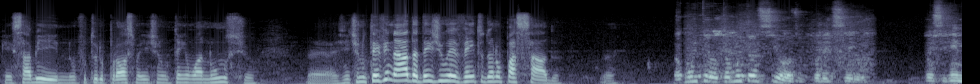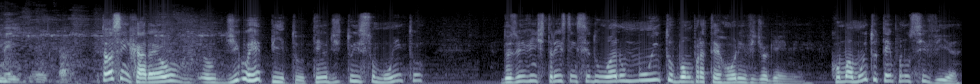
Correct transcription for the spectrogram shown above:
Quem sabe no futuro próximo a gente não tem um anúncio. Né? A gente não teve nada desde o evento do ano passado. Né? Tô muito, eu tô muito ansioso por esse, por esse remake aí, cara. Então assim, cara, eu, eu digo e repito, tenho dito isso muito. 2023 tem sido um ano muito bom para terror em videogame. Como há muito tempo não se via.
